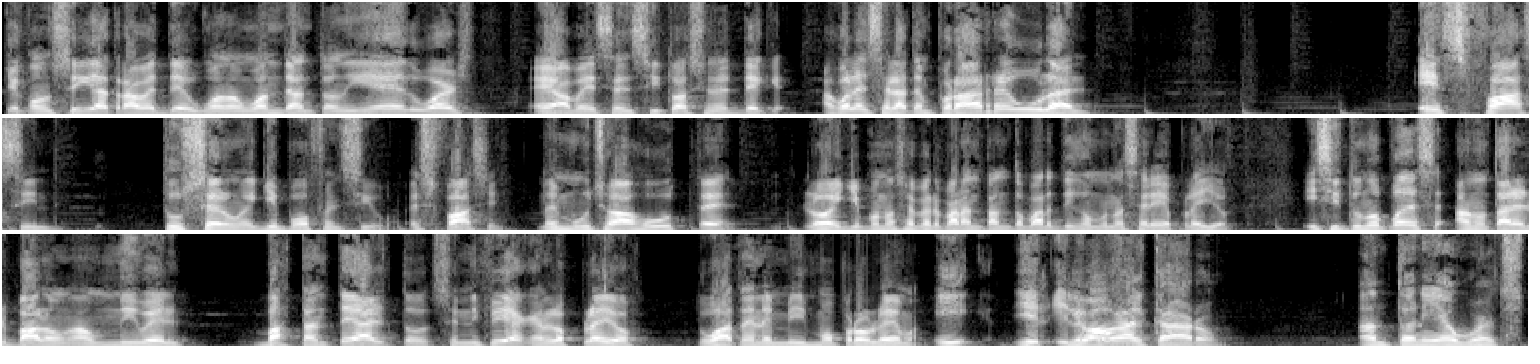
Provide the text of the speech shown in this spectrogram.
que consigue a través del one-on-one de Anthony Edwards. eh, a veces en situaciones de que. Acuérdense, la temporada regular es fácil tú ser un equipo ofensivo. Es fácil. No hay muchos ajustes. Los equipos no se preparan tanto para ti como una serie de playoffs. Y si tú no puedes anotar el balón a un nivel bastante alto, significa que en los playoffs tú vas a tener el mismo problema. Y, Y- le vamos a hablar claro. Anthony Edwards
